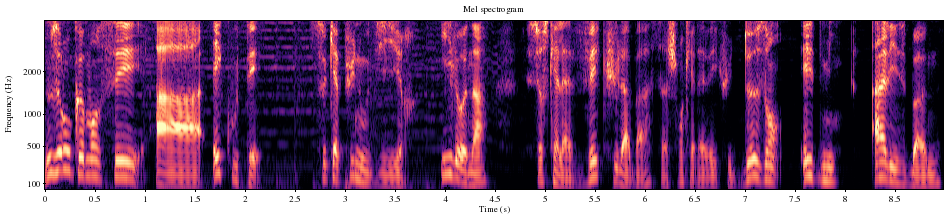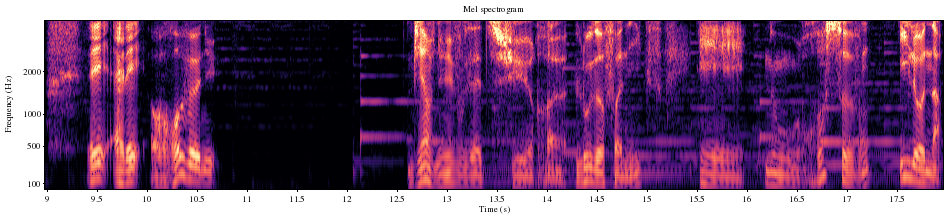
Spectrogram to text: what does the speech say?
nous allons commencer à écouter ce qu'a pu nous dire Ilona sur ce qu'elle a vécu là-bas, sachant qu'elle a vécu deux ans et demi à Lisbonne et elle est revenue. Bienvenue, vous êtes sur euh, Lusophonics et nous recevons Ilona.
